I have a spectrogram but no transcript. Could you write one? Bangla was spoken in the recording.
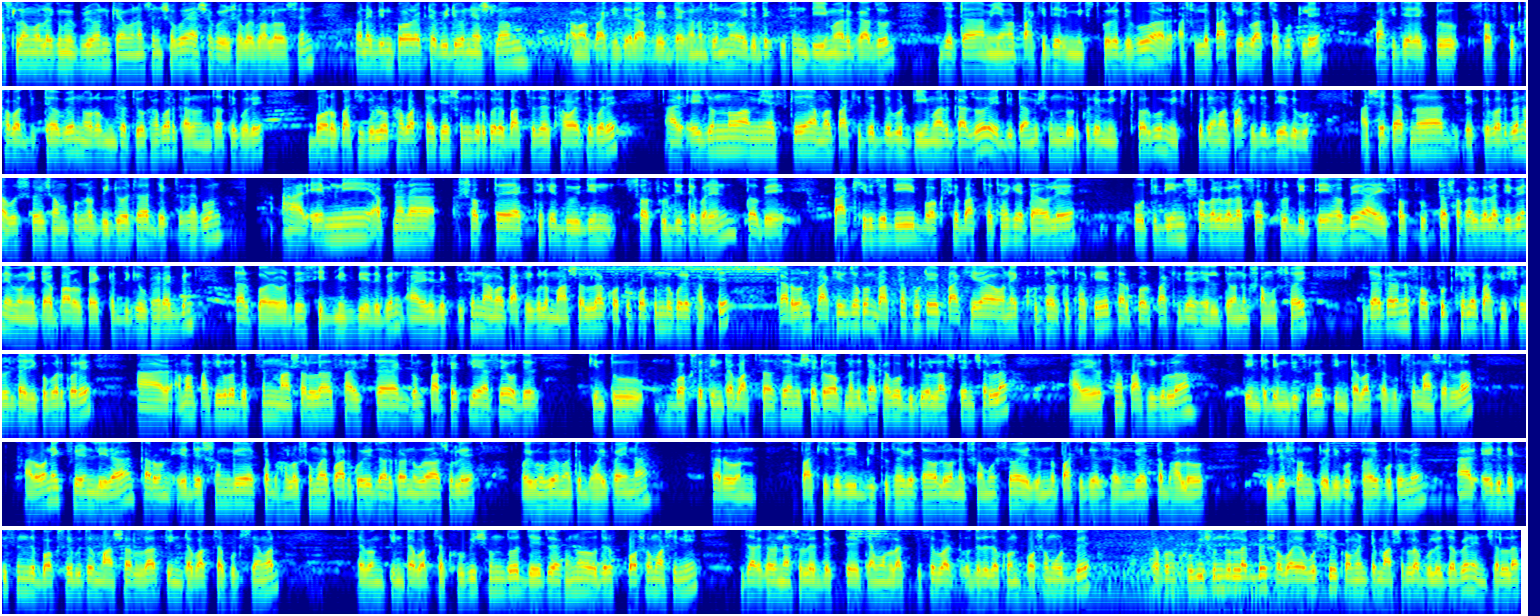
আসসালামু আলাইকুম এভরিওয়ান, কেমন আছেন সবাই? আশা করি সবাই ভালো আছেন। অনেকদিন পর একটা ভিডিও নিয়ে আসলাম আমার পাখিদের আপডেট দেখানোর জন্য। এই যে দেখতেছেন ডিম আর গাজর, যেটা আমি আমার পাখিদের মিক্সড করে দেব। আর আসলে পাখির বাচ্চা ফুটলে পাখিদের একটু সফট ফুড খাবার দিতে হবে, নরম জাতীয় খাবার, কারণ যাতে করে বড় পাখিগুলো খাবারটাকে সুন্দর করে বাচ্চাদের খাওয়াইতে পারে। আর এই জন্য আমি আজকে আমার পাখিদের দেব ডিম আর গাজর, এই দুটো আমি সুন্দর করে মিক্সড করব মিক্সড করে আমার পাখিদের দিয়ে দেবো। আর সেটা আপনারা দেখতে পারবেন, অবশ্যই সম্পূর্ণ ভিডিওটা দেখতে থাকুন। আর এমনি আপনারা সপ্তাহে এক থেকে দুই দিন সফট ফুড দিতে পারেন, তবে পাখির যদি বক্সে বাচ্চা থাকে, তাহলে প্রতিদিন সকালবেলা সফট ফুড দিতেই হবে। আর এই সফট ফুডটা সকালবেলা দিবেন এবং এটা বারোটা একটার দিকে উঠে রাখবেন। তারপর ওদের সিড মিক্স দিয়ে দেবেন। আর এই যে দেখতেছেন আমার পাখিগুলো মাসাল্লাহ কত পছন্দ করে খাচ্ছে। কারণ পাখির যখন বাচ্চা ফোটে, পাখিরা অনেক ক্ষুধার্ত থাকে। তারপর পাখিদের হেলথে অনেক সমস্যা হয়। যার কারণে সফট ফুড খেলে পাখির শরীরটা রিকভার করে। আর আমার পাখিগুলো দেখছেন মাশাল্লাহ সাইজটা একদম পারফেক্টলি আছে। ওদের কিন্তু বক্সে তিনটা বাচ্চা আছে। আমি সেটাও আপনাদের দেখাবো ভিডিও লাস্টে ইনশাল্লাহ আর এই হচ্ছে আমার পাখিগুলো। তিনটা ডিম দিছিল, তিনটা বাচ্চা ফুটছে মাশাল্লাহ আর অনেক ফ্রেন্ডলিরা কারণ এদের সঙ্গে একটা ভালো সময় পার করি, যার কারণে ওরা আসলে ওইভাবে আমাকে ভয় পায় না। কারণ পাখি যদি ভীতু থাকে তাহলে অনেক সমস্যা হয় এই জন্য পাখিদের সঙ্গে একটা ভালো রিলেশন তৈরি করতে হয় প্রথমে। আর এই যে দেখতেছেন যে বক্সের ভিতর মাশাল্লাহ তিনটা বাচ্চা ফুটছে আমার। এবং তিনটা বাচ্চা খুবই সুন্দর, যেহেতু এখনও ওদের পশম আসেনি যার কারণে আসলে দেখতে কেমন লাগতেছে বাট ওদের যখন পশম উঠবে, তখন খুবই সুন্দর লাগবে। সবাই অবশ্যই কমেন্টে মাসাল্লাহ বলে যাবেন। ইনশাল্লাহ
